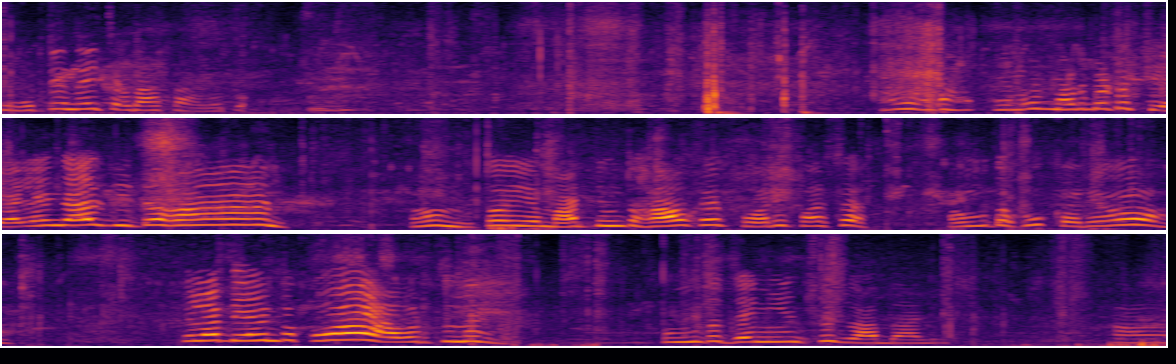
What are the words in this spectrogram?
કોતે નહીં ચડાતા હવે તો. હા, પેલો મારો બેટો ચેલેન્જ આલ દીધો હાન. હમ તો એ મારી ટીમ તો હાવ કઈ ફરી પાછા હું તો શું કર્યો? પેલા બેન તો કોઈ આવડતું નહીં. હું તો જઈને એને શું જવાબ આલી હા.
